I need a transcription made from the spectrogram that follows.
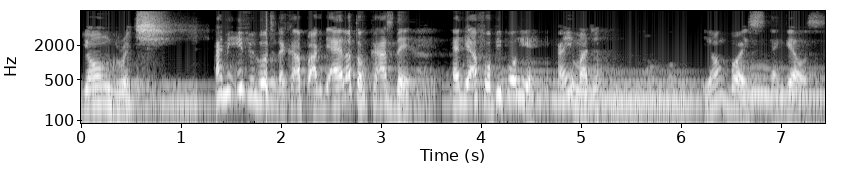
Young, rich. I mean, if you go to the car park, there are a lot of cars there, and there are for people here. Can you imagine? Young boys and girls.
